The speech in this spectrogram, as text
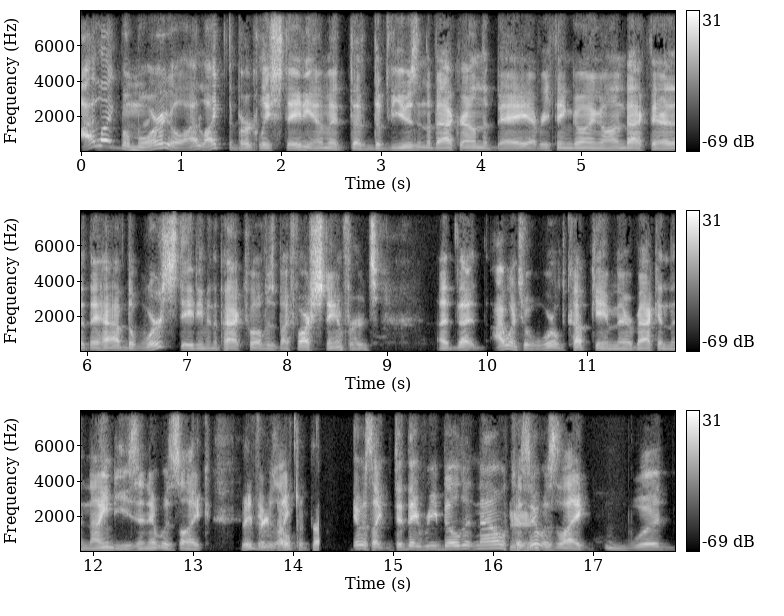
I like Memorial. I like the Berkeley Stadium. It, the the views in the background, the bay, everything going on back there that they have. The worst stadium in the Pac-12 is by far Stanford's. Uh, that I went to a World Cup game there back in the '90s, and it was like They've it was rebuilt like it, though. it was like did they rebuild it now? Because Mhm. it was like wood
